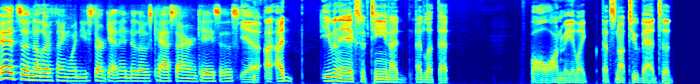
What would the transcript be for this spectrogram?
It's another thing when you start getting into those cast iron cases. Yeah, I, I'd even the AX15. I'd I'd let that fall on me. Like that's not too bad to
